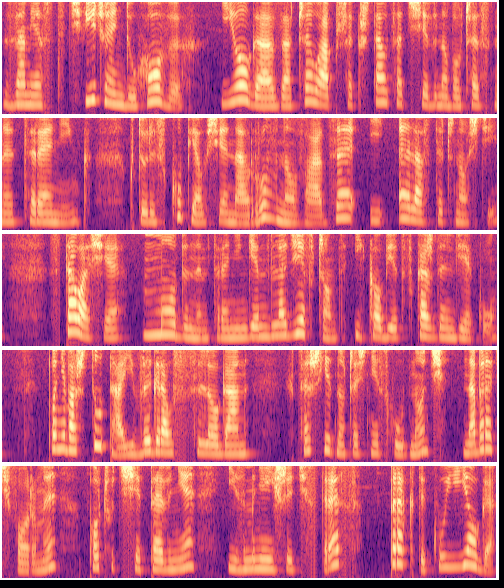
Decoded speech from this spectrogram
Zamiast ćwiczeń duchowych, yoga zaczęła przekształcać się w nowoczesny trening, który skupiał się na równowadze i elastyczności. Stała się modnym treningiem dla dziewcząt i kobiet w każdym wieku, ponieważ tutaj wygrał slogan: Chcesz jednocześnie schudnąć, nabrać formy, poczuć się pewnie i zmniejszyć stres? Praktykuj jogę.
